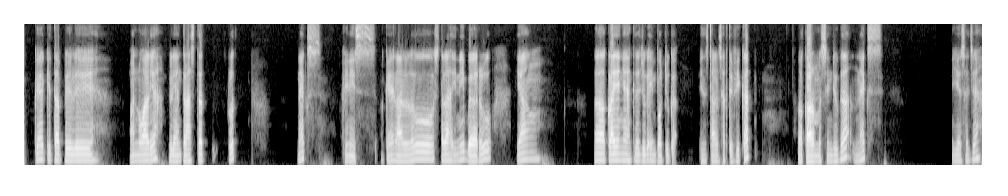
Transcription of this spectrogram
oke kita pilih manual ya. Pilihan trusted root. Next finish. Oke lalu setelah ini baru yang uh, kliennya. Kita juga import juga. Install sertifikat. Lokal mesin juga. Next. Iya saja.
